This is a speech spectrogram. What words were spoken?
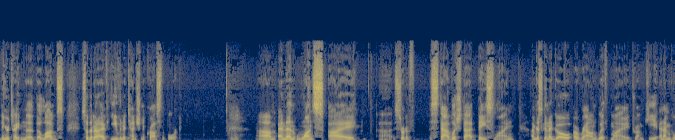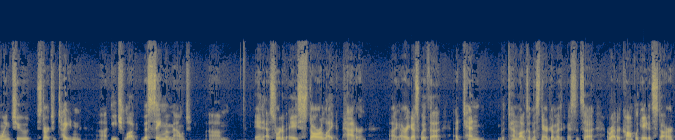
finger tighten the, the lugs so that I have even attention across the board. Mm-hmm. Um, and then once I uh, sort of establish that baseline, I'm just going to go around with my drum key and I'm going to start to tighten uh, each lug the same amount um, in a sort of a star-like pattern, uh, or I guess with a, a ten with ten lugs on the snare drum. I guess it's a, a rather complicated star.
